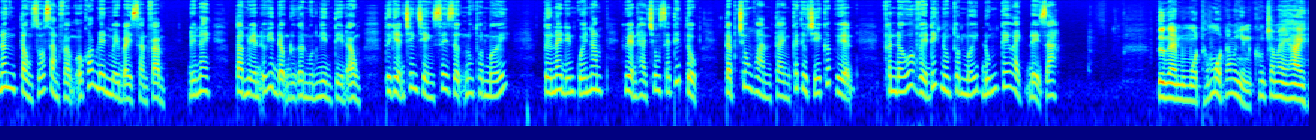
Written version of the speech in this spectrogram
nâng tổng số sản phẩm ô cốp lên 17 sản phẩm. Đến nay, toàn huyện đã huy động được gần 1.000 tỷ đồng thực hiện chương trình xây dựng nông thôn mới. Từ nay đến cuối năm, huyện Hà Trung sẽ tiếp tục tập trung hoàn thành các tiêu chí cấp huyện, phấn đấu về đích nông thôn mới đúng kế hoạch đề ra. Từ ngày 1 tháng 1 năm 2022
